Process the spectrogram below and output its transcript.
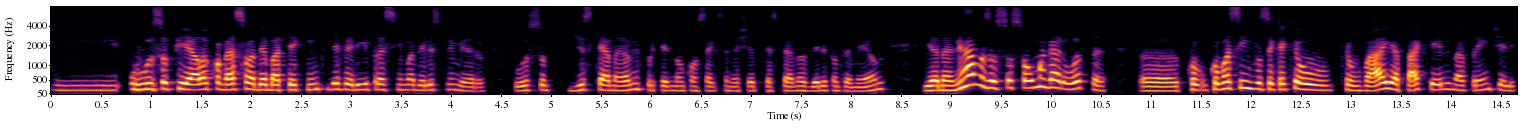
E o Usopp e ela começam a debater quem que deveria ir para cima deles primeiro. O Usopp diz que é a Nami porque ele não consegue se mexer porque as pernas dele estão tremendo. E a Nami, ah, mas eu sou só uma garota. Uh, como, como, assim? Você quer que eu, que eu vá e ataque eles na frente? Ele,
